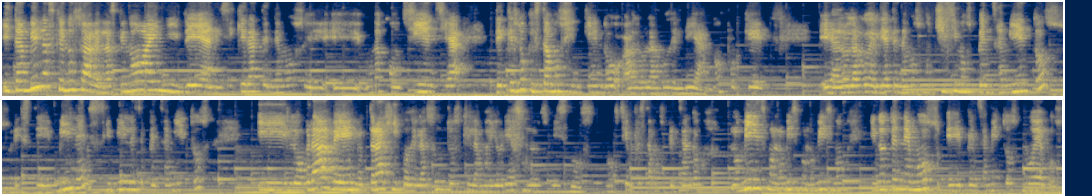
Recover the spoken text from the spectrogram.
y también las que no saben, las que no hay ni idea, ni siquiera tenemos eh, eh, una conciencia de qué es lo que estamos sintiendo a lo largo del día, ¿no? Porque eh, a lo largo del día tenemos muchísimos pensamientos, este, miles y miles de pensamientos, y lo grave, lo trágico del asunto es que la mayoría son los mismos, ¿no? Siempre estamos pensando lo mismo, lo mismo, lo mismo, y no tenemos pensamientos nuevos,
